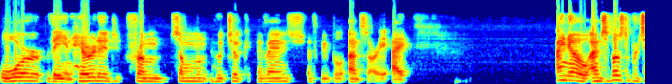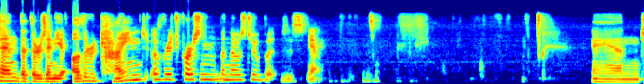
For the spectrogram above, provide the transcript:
or they inherited from someone who took advantage of people. I'm sorry, I I know I'm supposed to pretend that there's any other kind of rich person than those two, but just, yeah. And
